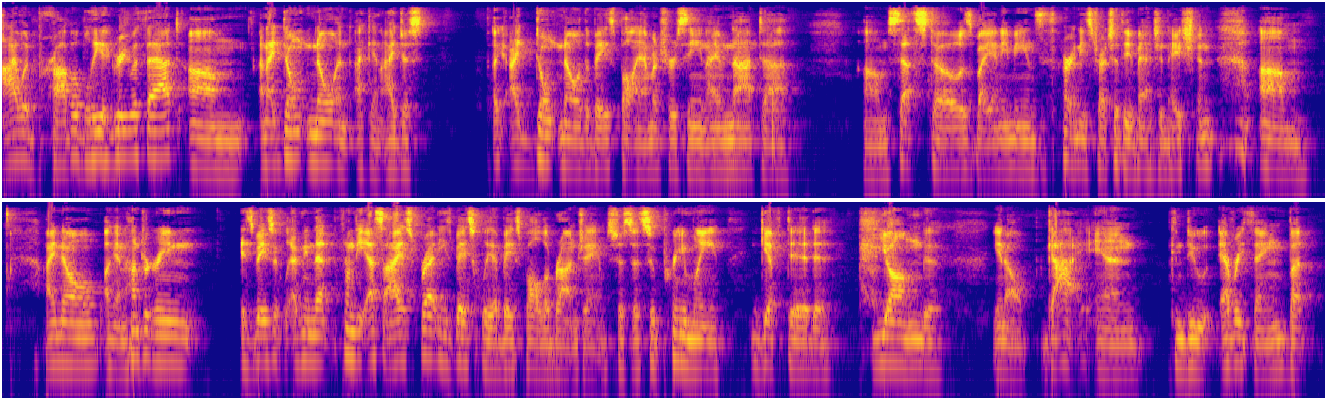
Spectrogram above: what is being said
I would probably agree with that. Um, and I don't know, and again, I just, I, I don't know the baseball amateur scene. I am not uh, um, Seth Stohs by any means or any stretch of the imagination. Um, I know, again, Hunter Greene is basically, I mean, that from the SI spread, he's basically a baseball LeBron James, just a supremely gifted, young, you know, guy and can do everything. But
